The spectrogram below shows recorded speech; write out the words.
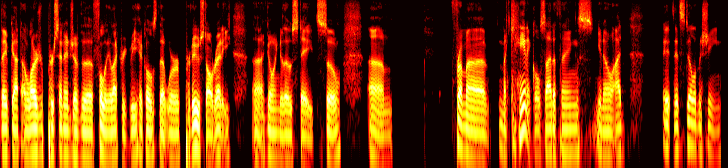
they've got a larger percentage of the fully electric vehicles that were produced already uh, going to those states. So, um, from a mechanical side of things, you know, I it, it's still a machine.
